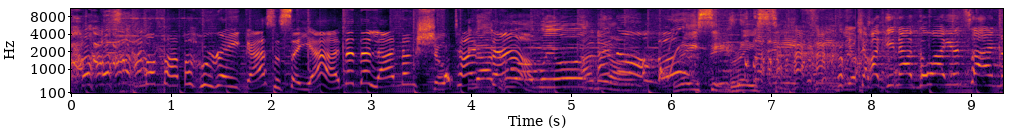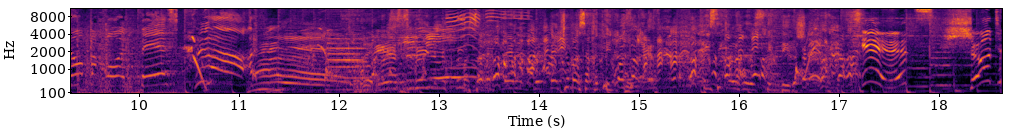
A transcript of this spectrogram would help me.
Mapapahuray ka sa saya na dala ng Showtime Ginagawa Fam! mo yun! Ano, ano? yun? Racing, racing. Tsaka ginagawa yun sa ano, pa-contest. Ano? Wrestling yun! Masakit, medyo masakit yung. Physical hosting din siya. It's Showtime!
